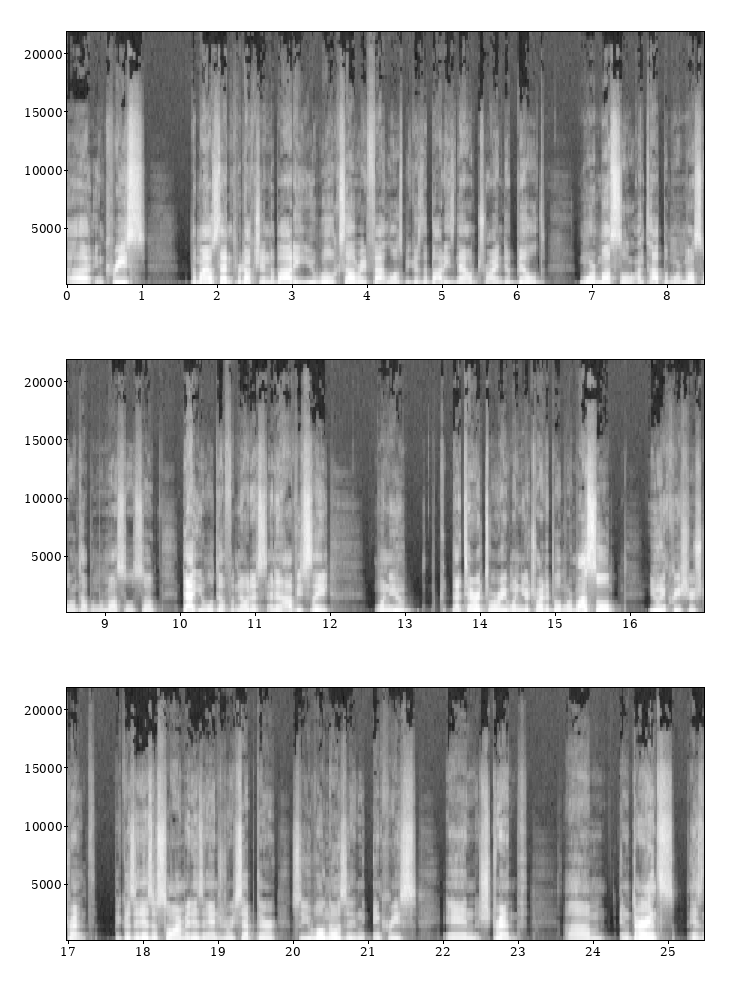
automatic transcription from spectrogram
uh, increase the myostatin production in the body, you will accelerate fat loss because the body's now trying to build more muscle on top of more muscle on top of more muscle. So that you will definitely notice. And then obviously, when you that territory, when you're trying to build more muscle, you increase your strength because it is a SARM, it is an androgen receptor, so you will notice an increase in strength. Um, endurance is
